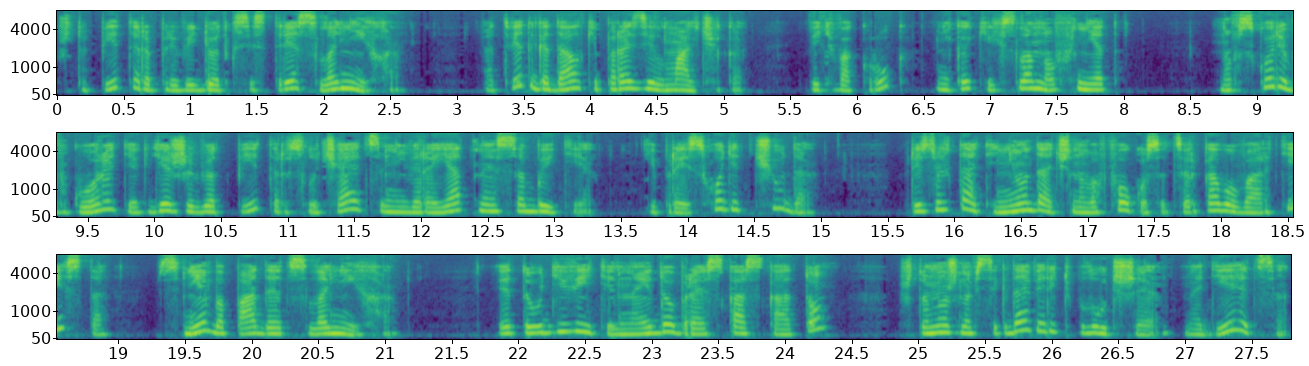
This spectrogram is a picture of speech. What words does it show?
что Питера приведет к сестре слониха. Ответ гадалки поразил мальчика, ведь вокруг никаких слонов нет. Но вскоре в городе, где живет Питер, случается невероятное событие, и происходит чудо. В результате неудачного фокуса циркового артиста с неба падает слониха. Это удивительная и добрая сказка о том, что нужно всегда верить в лучшее, надеяться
